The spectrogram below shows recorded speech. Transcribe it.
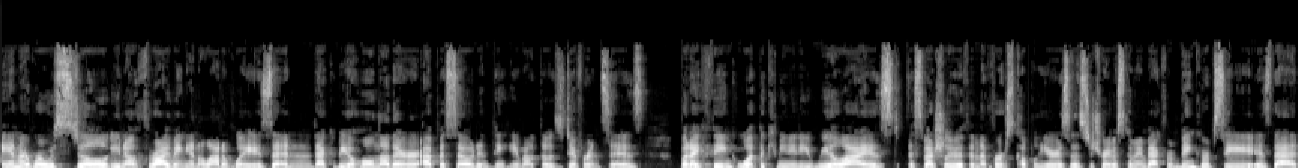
Ann Arbor was still, you know, thriving in a lot of ways. And that could be a whole nother episode in thinking about those differences. But I think what the community realized, especially within the first couple years as Detroit was coming back from bankruptcy, is that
